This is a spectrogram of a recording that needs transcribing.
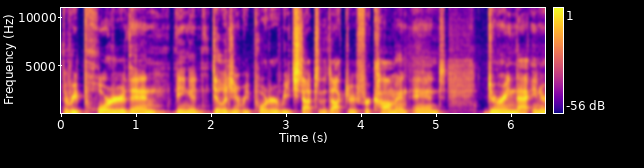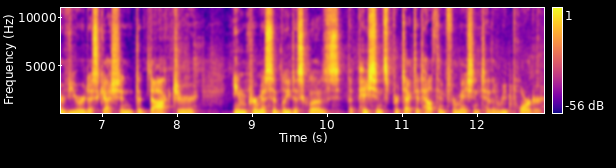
The reporter, then, being a diligent reporter, reached out to the doctor for comment and during that interview or discussion, the doctor impermissibly disclosed the patient's protected health information to the reporter.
